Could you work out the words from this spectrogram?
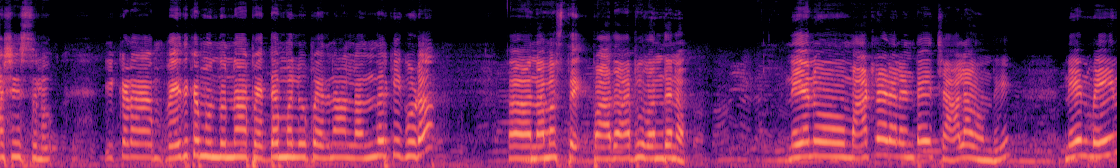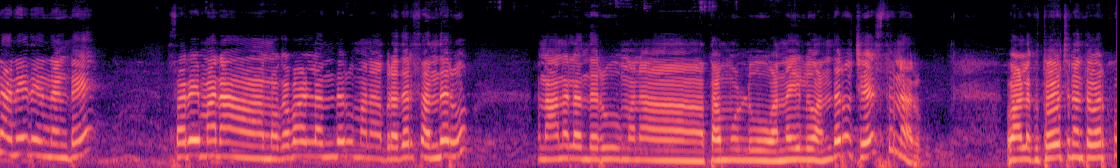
ఆశీస్సులు. ఇక్కడ వేదిక ముందున్న పెద్దమ్మలు పెదనాళ్ళందరికీ కూడా నమస్తే. పాదాభివందనం. నేను మాట్లాడాలంటే చాలా ఉంది. నేను మెయిన్ అనేది ఏంటంటే సరే మన మగవాళ్ళందరూ మన బ్రదర్స్ అందరూ నాన్నలందరూ మన తమ్ముళ్ళు అన్నయ్యలు అందరూ చేస్తున్నారు. వాళ్ళకు తోచినంత వరకు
